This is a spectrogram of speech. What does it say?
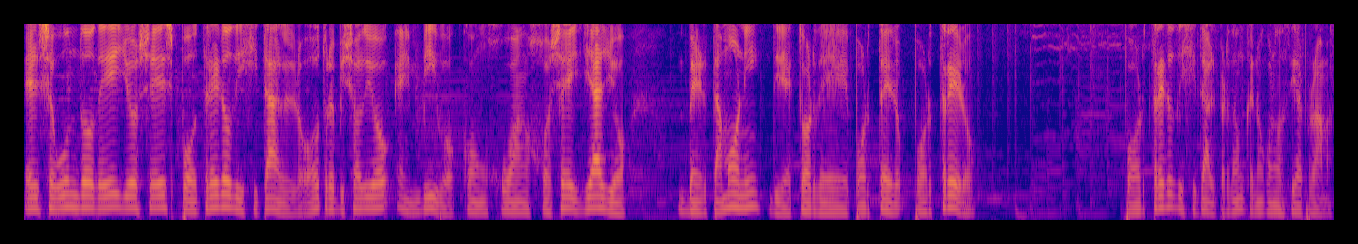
El segundo de ellos es Potrero Digital, otro episodio en vivo con Juan José Yayo Bertamoni, director de Portero, Portrero, Portrero Digital, perdón, que no conocía el programa.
